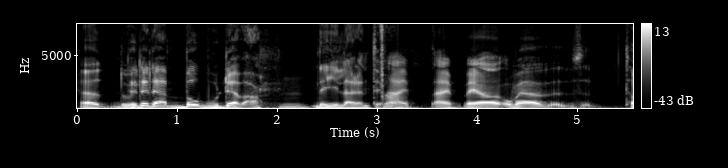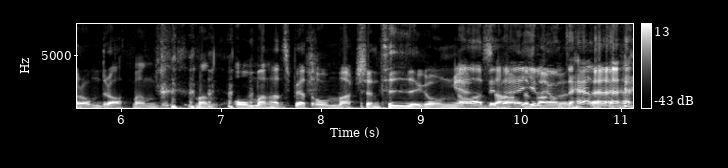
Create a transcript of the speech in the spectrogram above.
Eh, då... Det, det där borde va? Mm. Det gillar inte jag. Nej, nej. men jag, om jag tar om att man, om man hade spelat om matchen tio gånger. Ja, det där gillar jag inte heller.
